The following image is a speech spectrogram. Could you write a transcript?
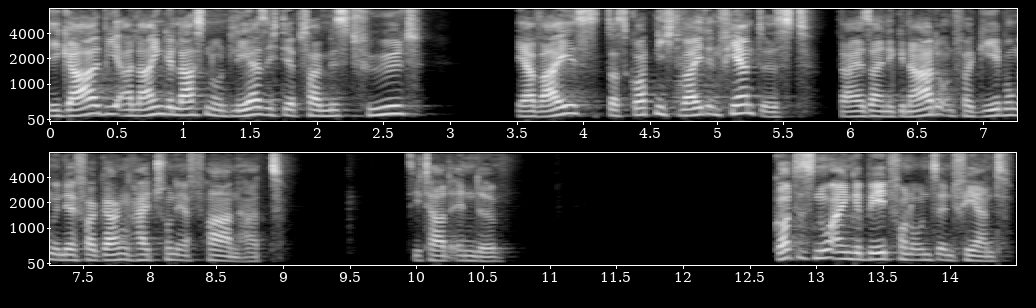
egal wie alleingelassen und leer sich der Psalmist fühlt, er weiß, dass Gott nicht weit entfernt ist, da er seine Gnade und Vergebung in der Vergangenheit schon erfahren hat. Zitat Ende. Gott ist nur ein Gebet von uns entfernt.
